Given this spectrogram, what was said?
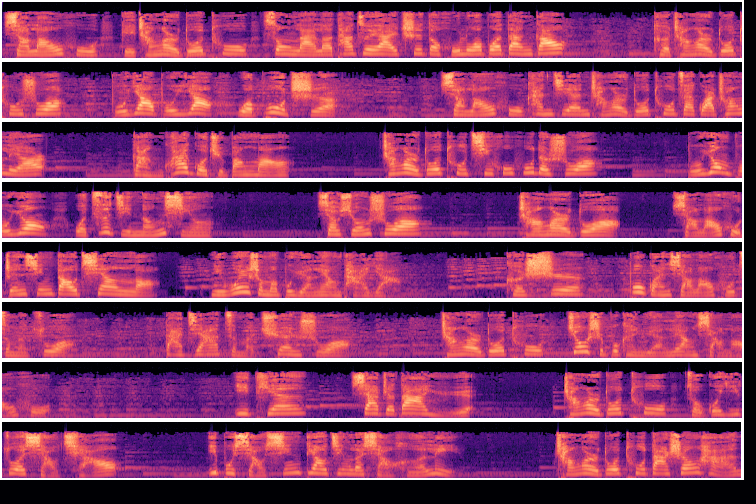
小老虎给长耳朵兔送来了他最爱吃的胡萝卜蛋糕，可长耳朵兔说：“不要，不要，我不吃。”小老虎看见长耳朵兔在挂窗帘儿，赶快过去帮忙。长耳朵兔气呼呼地说：“不用不用，我自己能行。”小熊说：“长耳朵，小老虎真心道歉了，你为什么不原谅他呀？”可是，不管小老虎怎么做，大家怎么劝说。长耳朵兔就是不肯原谅小老虎。一天下着大雨，长耳朵兔走过一座小桥，一不小心掉进了小河里。长耳朵兔大声喊：“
